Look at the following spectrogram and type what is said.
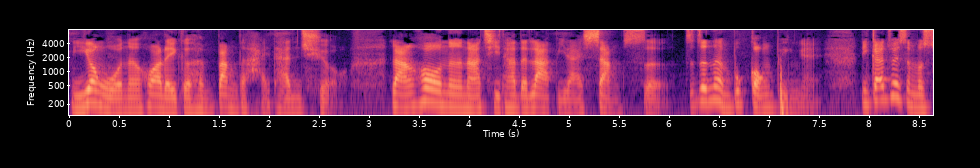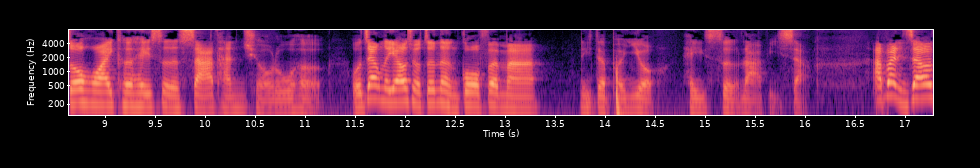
你用我呢画了一个很棒的海滩球，然后呢拿其他的蜡笔来上色，这真的很不公平诶。你干脆什么时候画一颗黑色的沙滩球如何？我这样的要求真的很过分吗？你的朋友黑色蜡笔上，阿爸，你知道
